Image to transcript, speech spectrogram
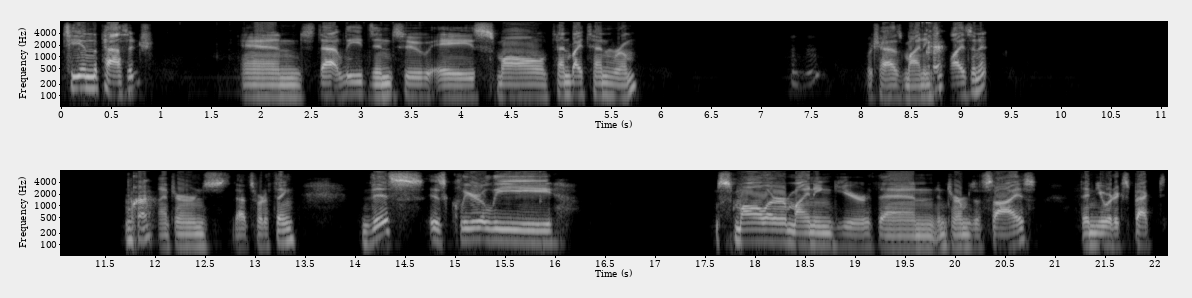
T in the passage, and that leads into a small 10 by 10 room, which has mining Okay. supplies in it, Okay. lanterns, that sort of thing. This is clearly smaller mining gear than, in terms of size, than you would expect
